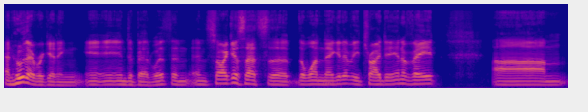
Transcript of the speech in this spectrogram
and who they were getting in, into bed with. And and so I guess that's the the one negative. He tried to innovate. Um,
